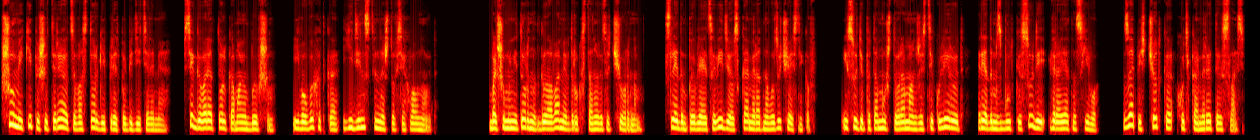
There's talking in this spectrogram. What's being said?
В шуме кипиши теряются в восторге перед победителями. Все говорят только о моем бывшем. Его выходка — единственное, что всех волнует. Большой монитор над головами вдруг становится черным. Следом появляется видео с камеры одного из участников. И судя по тому, что Роман жестикулирует рядом с будкой судей, вероятно, с его. Запись четко, хоть камера и тряслась.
